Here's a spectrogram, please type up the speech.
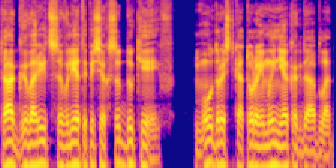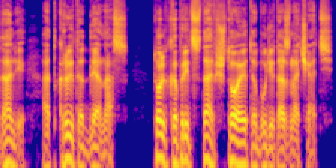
Так говорится в летописях Саддукеев. Мудрость, которой мы некогда обладали, открыта для нас. Только представь, что это будет означать.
